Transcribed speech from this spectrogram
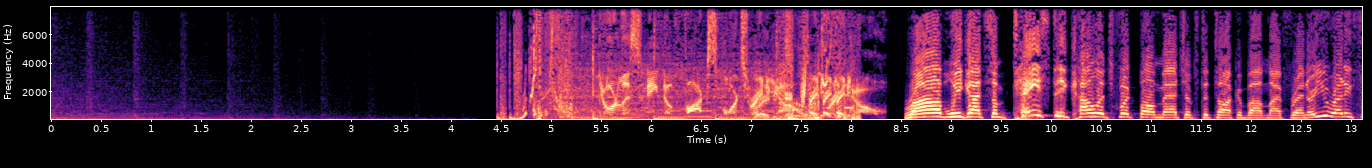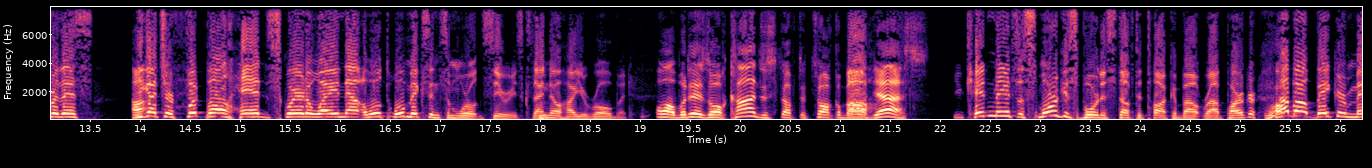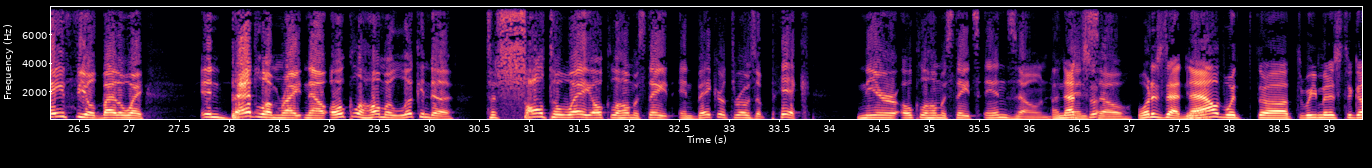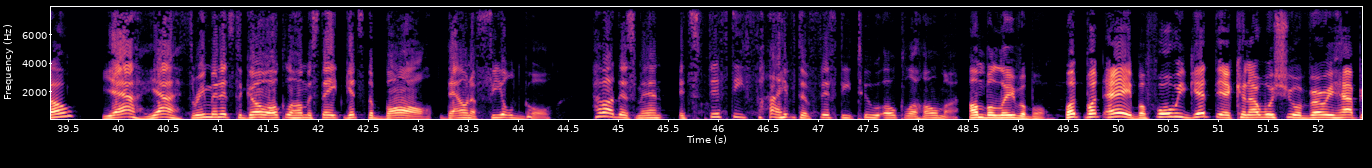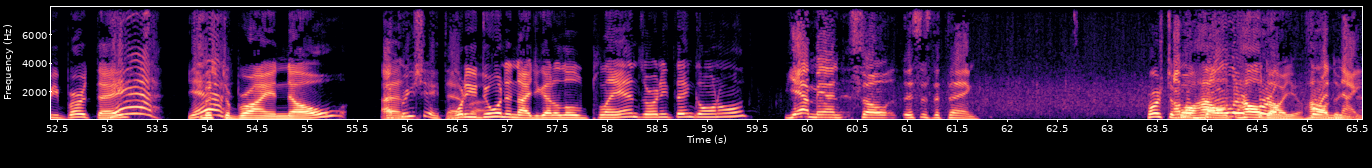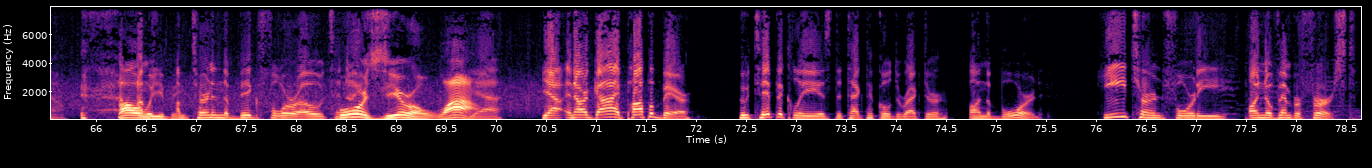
Listening to Fox Sports Radio. Radio. Rob, we got some tasty college football matchups to talk about, my friend. Are you ready for this? You uh, got your football head squared away now. We'll we'll mix in some World Series because I know how you roll. But Oh, but there's all kinds of stuff to talk about. Oh. Yes. you kidding me? It's a smorgasbord of stuff to talk about, Rob Parker. How about Baker Mayfield? By the way, in Bedlam right now, Oklahoma looking to to salt away Oklahoma State, and Baker throws a pick near Oklahoma State's end zone. And that's so what is that Yeah. now with uh, three minutes to go? Yeah, yeah. Three minutes to go. Oklahoma State gets the ball down a field goal. How about this, man? It's fifty-five to fifty-two, Oklahoma. Unbelievable. But but hey, before we get there, can I wish you a very happy birthday, Yeah, yeah. Mr. Brian? No. I And appreciate that, What are you doing tonight? You got a little plans or anything going on? Yeah, man. So this is the thing. First of I'm all, how, how old are you? How old are you now? How old will you be? I'm turning the big four zero tonight. Four zero. Wow. Yeah, yeah. And our guy Papa Bear, who typically is the technical director on the board, he turned forty on November first.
